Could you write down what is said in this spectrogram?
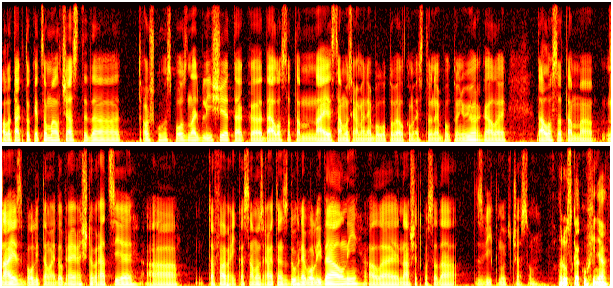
ale takto keď som mal čas teda trošku ho spoznať bližšie, tak eh, dalo sa tam najesť, samozrejme nebolo to veľké mesto, nebol to New York, ale dalo sa tam eh, najesť, boli tam aj dobré reštaurácie a tá fabrika samozrejme ten vzduch nebol ideálny, ale na všetko sa dá zvyknúť časom. Ruská kuchyňa?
